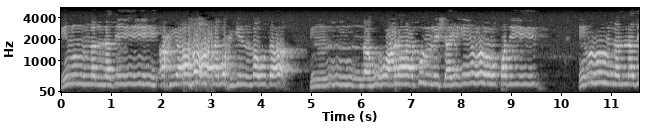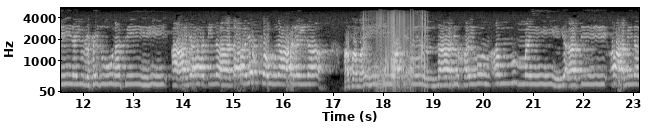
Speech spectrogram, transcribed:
إن الذي أحياها لمحيي الموتى إنه على كل شيء قدير إن الذين يلحدون في آياتنا لا يخفون علينا أفمن يأتي خير أم من يأتي آمنا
